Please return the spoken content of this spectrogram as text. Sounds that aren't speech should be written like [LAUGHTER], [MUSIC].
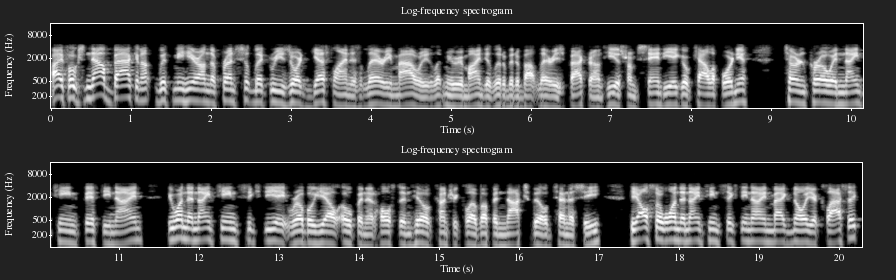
All right, folks, now back with me here on the French Lick Resort guest line is Larry Mowry. Let me remind you a little bit about Larry's background. He is from San Diego, California, turned pro in 1959. He won the 1968 Rebel Yell Open at Holston Hill Country Club up in Knoxville, Tennessee. He also won the 1969 Magnolia Classic.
